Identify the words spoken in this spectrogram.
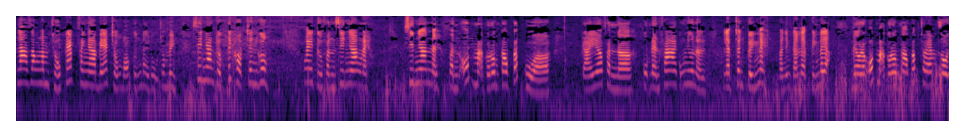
La răng 5 chấu kép, phanh ABS chống bó cứng đầy đủ cho mình. Xin nhan được tích hợp trên gương. Ngay từ phần xin nhan này. Xin nhan này, phần ốp mạ chrome cao cấp của cái ờ, phần ờ, cụm đèn pha cũng như là lẹp chân kính này và những cái lẹp kính đây ạ đều được ốp mạ chrome cao cấp cho em rồi.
